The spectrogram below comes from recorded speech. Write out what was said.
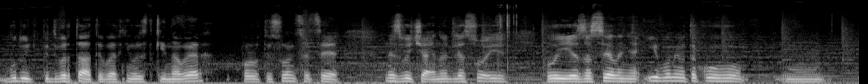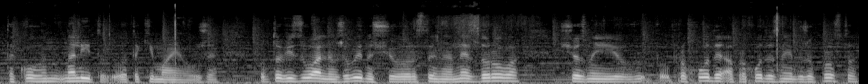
будуть підвертати верхні листки наверх проти сонця. Це незвичайно для сої, коли є заселення. І вони такого, такого наліту отакі має вже. Тобто візуально вже видно, що рослина не здорова, що з нею проходить, а проходить з нею дуже просто.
